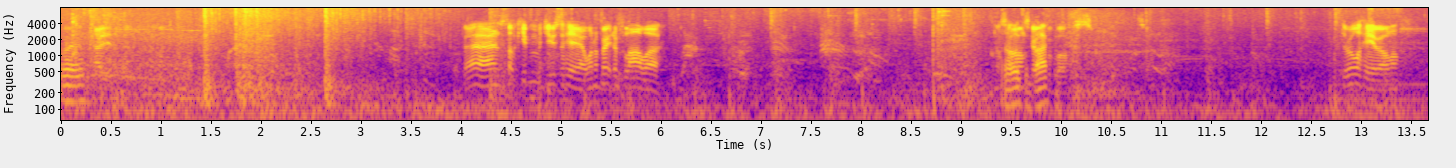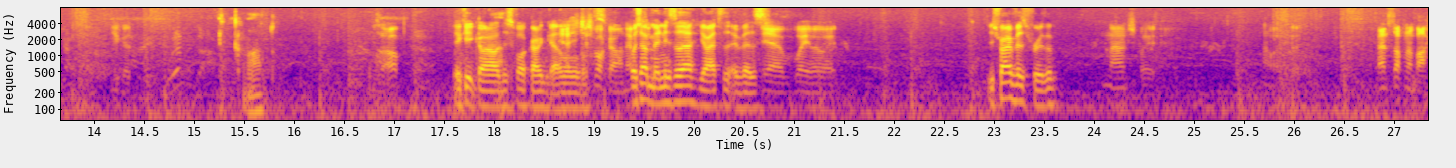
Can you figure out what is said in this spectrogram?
Right. I did a bit. Ben, stop keeping Medusa here. I want to break the flower. No, it's going back. for buffs. They're all here, Alan. You're good? Come on. What's up? You keep going, I'll just walk around and get a Yeah, little. just walk around, Watch out, minis are there. You're have to Viz. Yeah, wait, wait, wait. You try and Viz through them. No, just wait. Not worth it. Ben, stopping and back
